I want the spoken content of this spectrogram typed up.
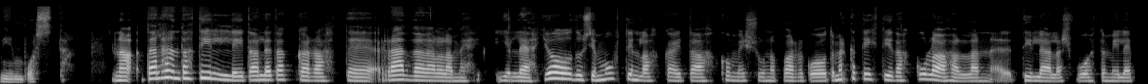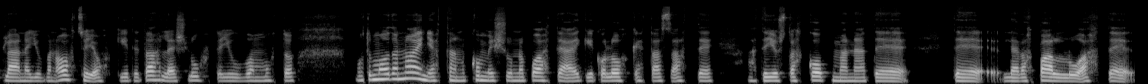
miin vuosta. No, tällähän tilli tälle takkarahte rädävällä jelle joutus ja muhtin lahkaita komissiona parkoota. Merkka tihti tah kulahallan tilälläs vuotta, mille pläänä juvan ohtse johkii te tahlees luhte juvan, mutta mutta muuta noin jähtän komissiona pahtea kun lohkehtaa sahte, että just kopmana te te levä pallua, te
